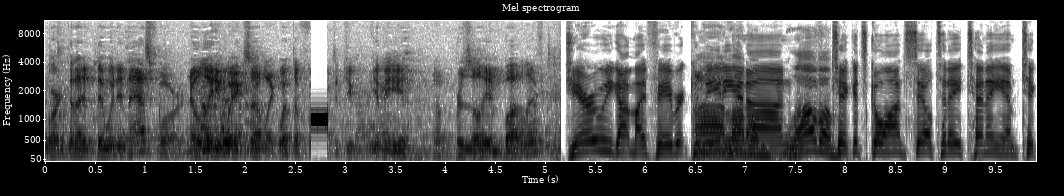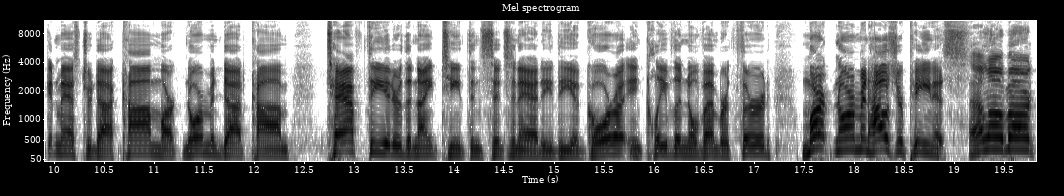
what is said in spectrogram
Work that, I, that we didn't ask for. No lady wakes up like, "What the f- did you give me a Brazilian butt lift?" Jerry, we got my favorite ah, comedian love 'em. on. Love 'em. Tickets go on sale today, 10 a.m. Ticketmaster.com, MarkNormand.com. Taft Theater the 19th in Cincinnati, the Agora in Cleveland November 3rd. Mark Normand, how's your penis? Hello, Mark.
